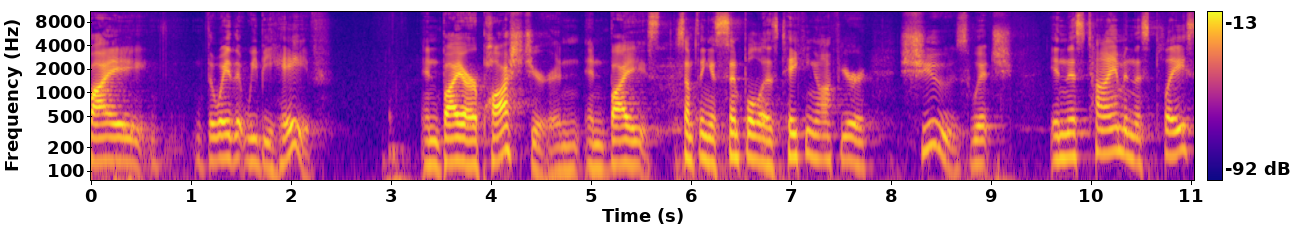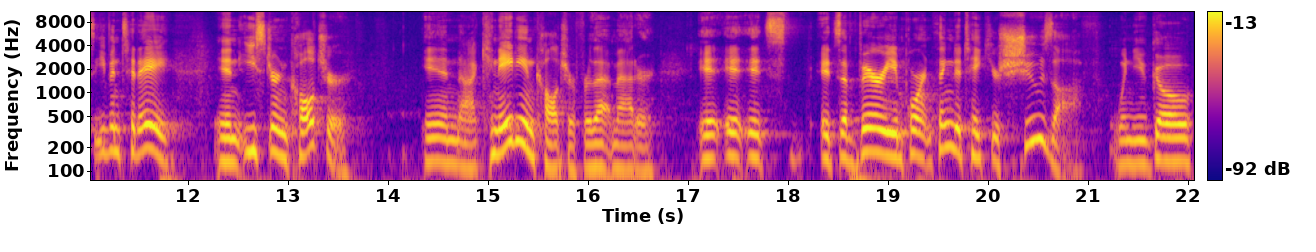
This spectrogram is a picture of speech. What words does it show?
by the way that we behave and by our posture and, and by something as simple as taking off your shoes, which in this time, in this place, even today, in Eastern culture, in uh, Canadian culture for that matter, it, it, it's, it's a very important thing to take your shoes off when you go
